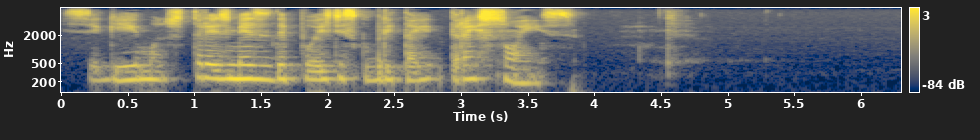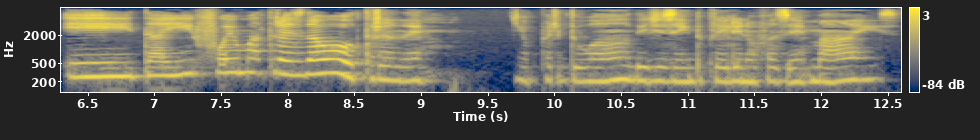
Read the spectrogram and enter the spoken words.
Seguimos. Três meses depois, descobri traições. E daí foi uma atrás da outra, né? Eu perdoando e dizendo para ele não fazer mais.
